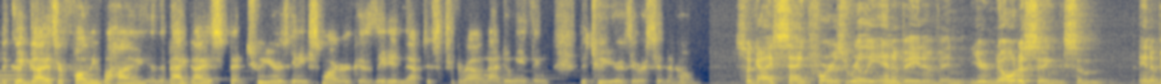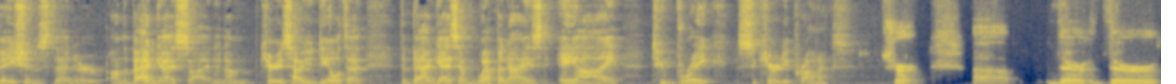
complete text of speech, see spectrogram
the good guys are falling behind, and the bad guys spent two years getting smarter because they didn't have to sit around not doing anything the two years they were sitting at home. So, guys, Sangfor is really innovative, and you're noticing some innovations that are on the bad guys' side. And I'm curious how you deal with that. The bad guys have weaponized AI to break security products. Sure, uh, they're they're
